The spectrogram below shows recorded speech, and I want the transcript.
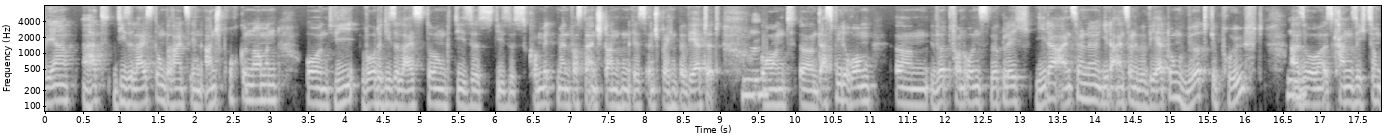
wer hat diese Leistung bereits in Anspruch genommen und wie wurde diese Leistung, dieses, dieses Commitment, was da entstanden ist, entsprechend bewertet. Mhm. Und äh, das wiederum ähm, wird von uns wirklich jeder einzelne, jede einzelne Bewertung wird geprüft. Mhm. Also es kann sich zum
